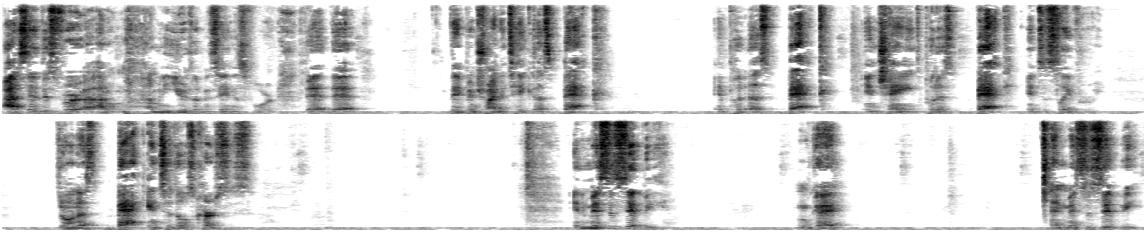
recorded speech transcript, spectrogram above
I said this for I don't know how many years I've been saying this for that that they've been trying to take us back and put us back in chains, put us back into slavery, throwing us back into those curses. In Mississippi, okay? In Mississippi,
